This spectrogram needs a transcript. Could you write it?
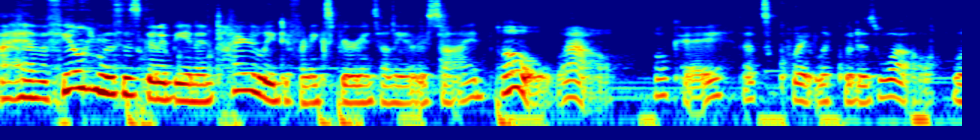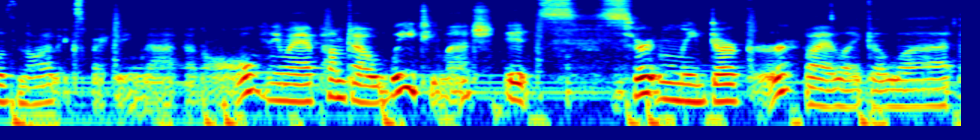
I have a feeling this is going to be an entirely different experience on the other side. Oh, wow. Okay, that's quite liquid as well. Was not expecting that at all. Anyway, I pumped out way too much. It's certainly darker by like a lot.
